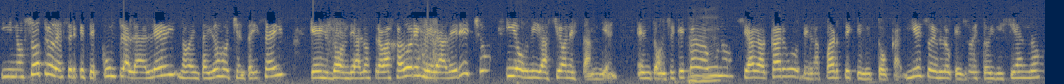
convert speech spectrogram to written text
Y nosotros de hacer que se cumpla la ley 9286 que es donde a los trabajadores le da derecho y obligaciones también. Entonces, que cada uno se haga cargo de la parte que le toca. Y eso es lo que yo estoy diciendo.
